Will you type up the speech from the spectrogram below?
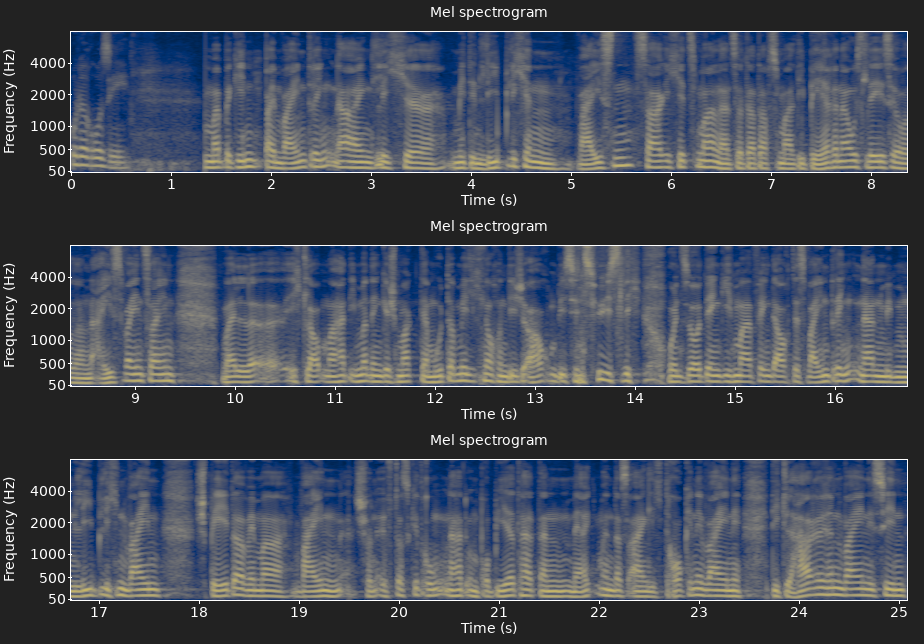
oder rosé? Man beginnt beim Weintrinken eigentlich äh, mit den lieblichen Weißen, sage ich jetzt mal. Also da darf es mal die Beerenauslese oder ein Eiswein sein, weil äh, ich glaube, man hat immer den Geschmack der Muttermilch noch und die ist auch ein bisschen süßlich. Und so denke ich mal, fängt auch das Weintrinken an mit dem lieblichen Wein. Später, wenn man Wein schon öfters getrunken hat und probiert hat, dann merkt man, dass eigentlich trockene Weine die klareren Weine sind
